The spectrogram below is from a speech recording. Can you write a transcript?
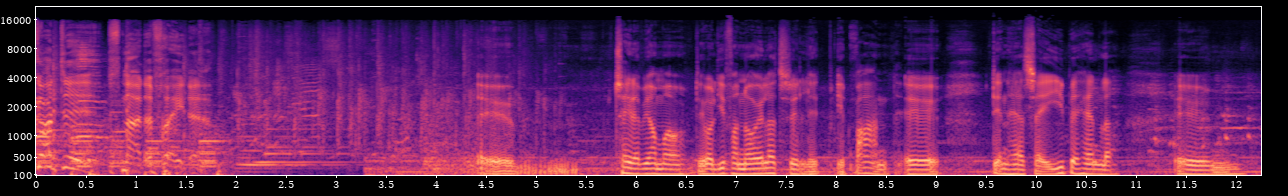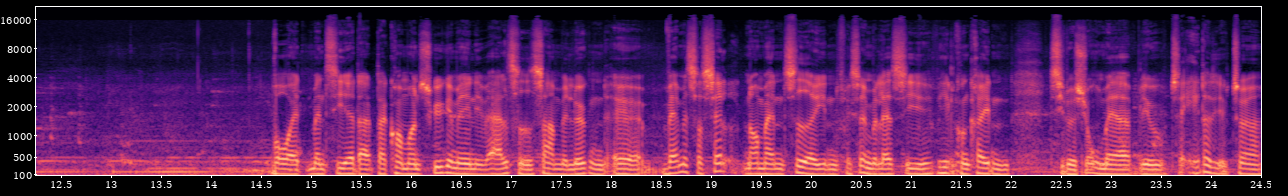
godt det snart er fredag. Øh, taler vi om, at det var lige fra nøgler til et, et barn, øh, den her sag I behandler. Øh, hvor at man siger, at der, der kommer en skygge med ind i værelset sammen med lykken. Øh, hvad med sig selv, når man sidder i en, for eksempel lad os sige helt konkret en situation med at blive teaterdirektør,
